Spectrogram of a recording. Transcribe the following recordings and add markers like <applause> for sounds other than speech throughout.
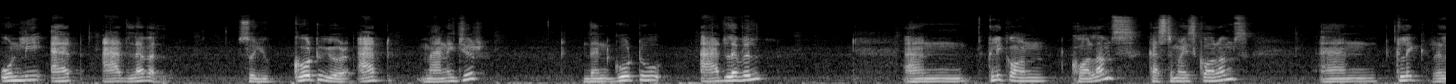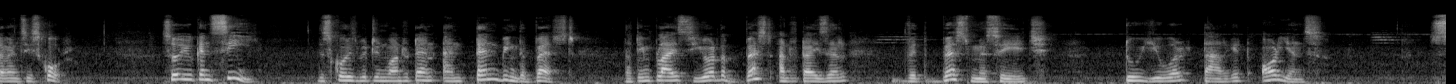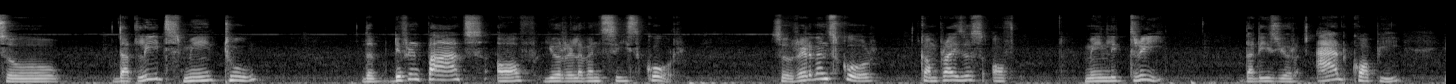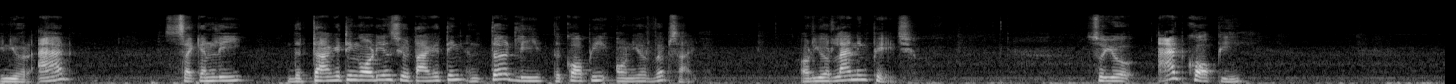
only at ad level. So you go to your ad manager, then go to ad level and click on columns, customize columns, and click relevancy score. So you can see the score is between 1 to 10 and 10 being the best. That implies you are the best advertiser with best message to your target audience. So that leads me to the different parts of your relevancy score. So relevance score comprises of mainly three that is your ad copy in your ad secondly the targeting audience you're targeting and thirdly the copy on your website or your landing page so your ad copy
